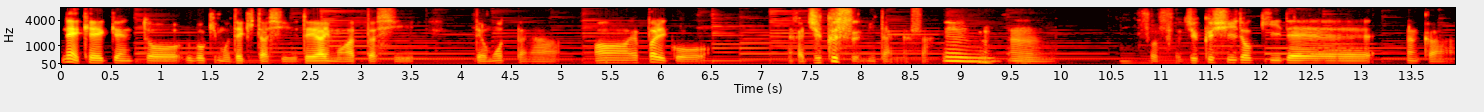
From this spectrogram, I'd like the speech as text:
ね、経験と動きもできたし、出会いもあったしって思ったな。ああ、やっぱりこう、なんか熟すみたいなさ。うん。うん。そうそう、熟し時で、なんか、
